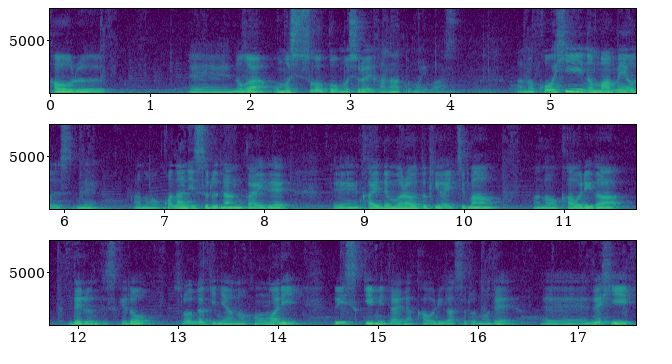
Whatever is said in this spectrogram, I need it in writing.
香る、えのがおもしすごく面白いかなと思います。あのコーヒーの豆をですねあの粉にする段階で、え嗅いでもらう時が一番あの香りが出るんですけどその時にあのふんわりウイスキーみたいな香りがするので、えーぜひ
